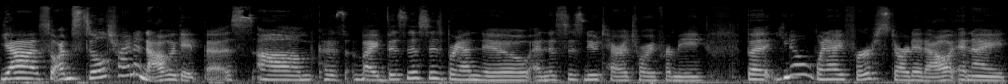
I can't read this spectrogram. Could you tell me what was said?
Yeah, so I'm still trying to navigate this because um, my business is brand new and this is new territory for me. But you know, when I first started out and I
